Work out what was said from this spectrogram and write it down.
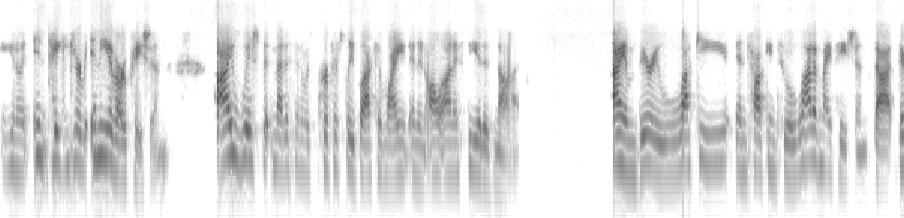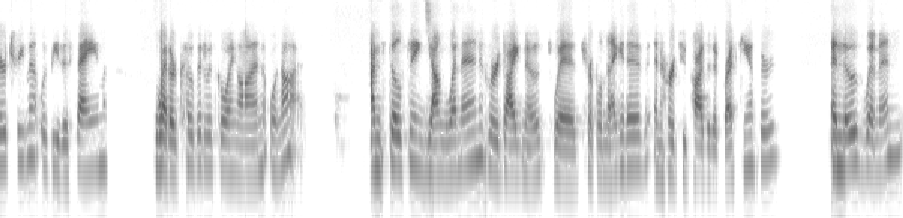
you know, in taking care of any of our patients, I wish that medicine was perfectly black and white, and in all honesty, it is not. I am very lucky in talking to a lot of my patients that their treatment would be the same whether COVID was going on or not. I'm still seeing young women who are diagnosed with triple negative and HER2 positive breast cancers. And those women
